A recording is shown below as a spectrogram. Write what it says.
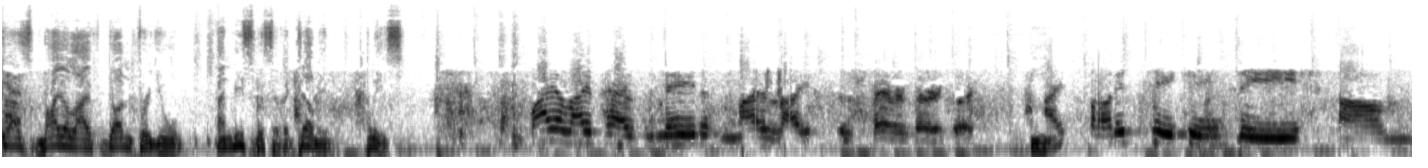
has BioLife done for you? And be specific. Tell me, please. BioLife has made my life very, very good. I started taking the um,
